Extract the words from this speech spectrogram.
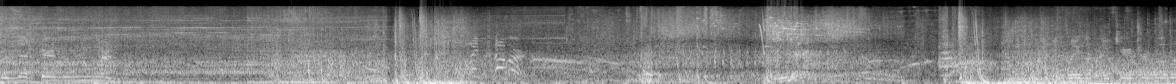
Who's up there character, Bubba?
